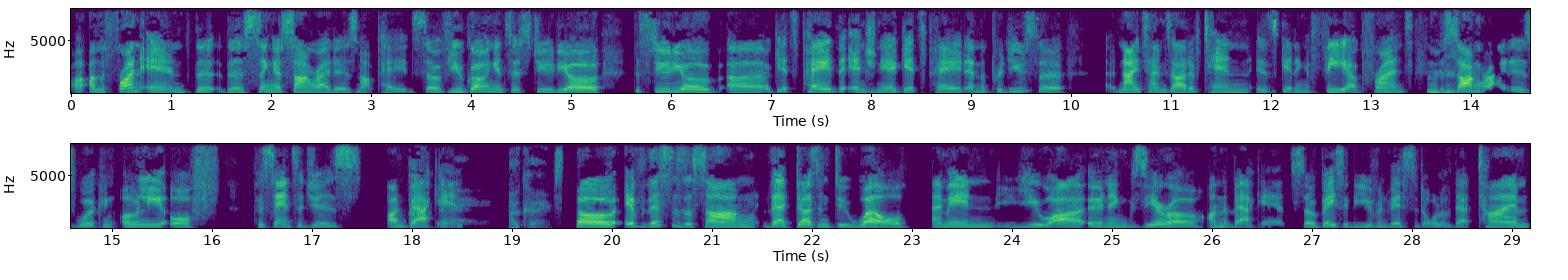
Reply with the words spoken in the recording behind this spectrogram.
on the front end, the, the singer songwriter is not paid. So if you're going into a studio, the studio, uh, gets paid, the engineer gets paid and the producer nine times out of 10 is getting a fee up front. Mm-hmm. The songwriter is working only off percentages on back end. Okay. So if this is a song that doesn't do well, I mean, you are earning zero on mm. the back end. So basically you've invested all of that time,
